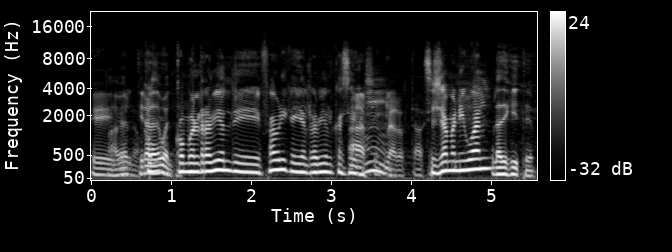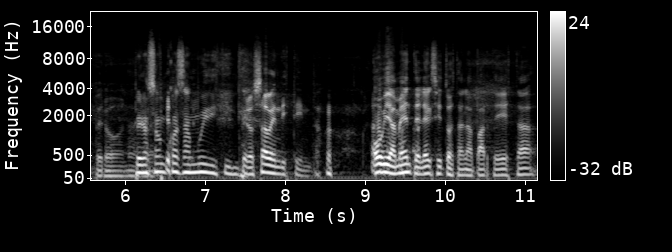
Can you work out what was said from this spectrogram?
Eh, A ver, no. tira de vuelta. Como el raviol de fábrica y el raviol casero. Ah, sí, Mm. claro, está. Se llaman igual, La dijiste, pero nada pero son cosas muy distintas. Pero saben distinto. Obviamente el éxito está en la parte esta,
